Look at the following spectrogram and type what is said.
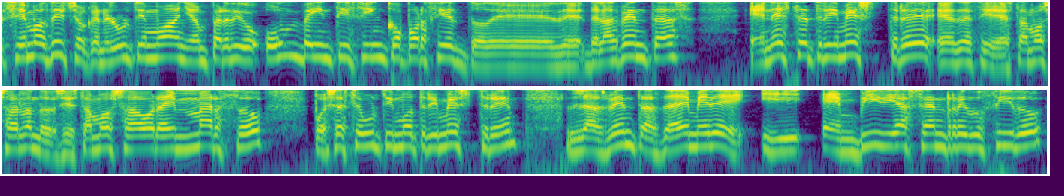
Si hemos dicho que en el último año han perdido un 25% de, de, las ventas, en este trimestre, es decir, estamos hablando, si estamos ahora en marzo, pues este último trimestre, las ventas de AMD y Nvidia se han reducido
